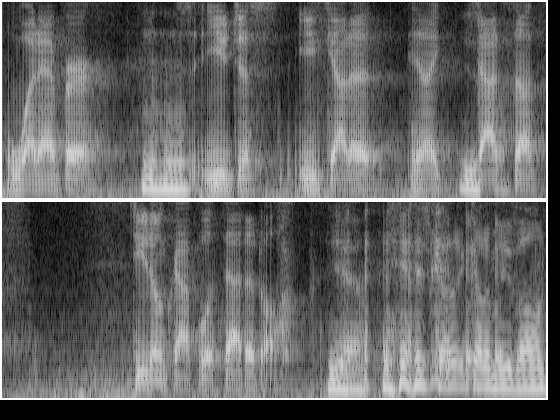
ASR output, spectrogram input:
whatever mm-hmm. so you just you gotta you know, like just that stuff you don't grapple with that at all Yeah. it's got got to move on.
